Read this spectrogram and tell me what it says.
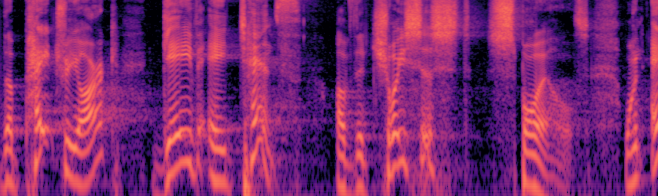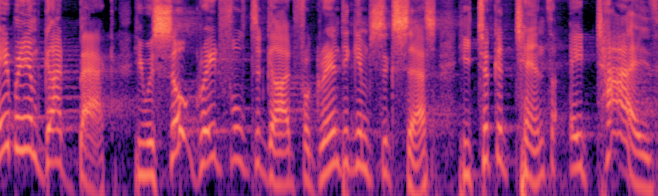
the patriarch, gave a tenth of the choicest spoils. When Abraham got back, he was so grateful to God for granting him success, he took a tenth, a tithe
